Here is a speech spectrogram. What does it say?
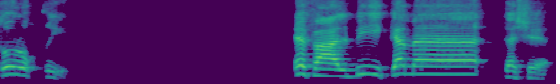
طرقي. افعل بي كما تشاء.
